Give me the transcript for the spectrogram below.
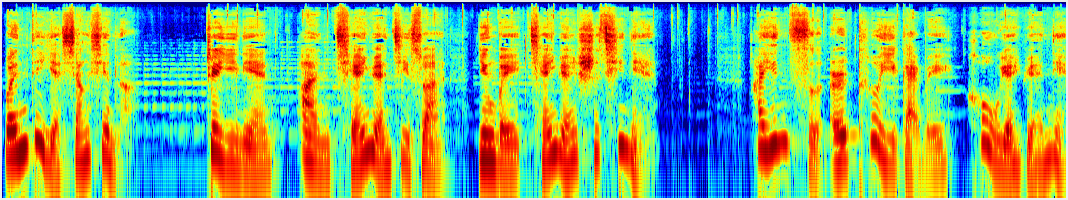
文帝也相信了，这一年按乾元计算，应为乾元十七年，还因此而特意改为后元元年。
